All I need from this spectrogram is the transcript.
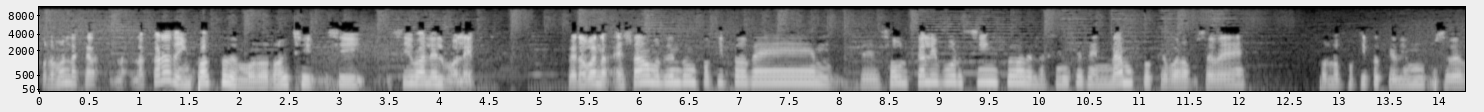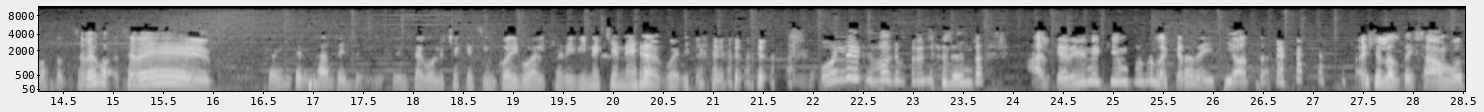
por lo menos la cara, la, cara de impacto de Monoroid sí, sí, sí vale el boleto. Pero bueno, estábamos viendo un poquito de, de Soul Calibur 5 de la gente de Namco, que bueno, pues se ve, por lo poquito que vimos, pues se ve bastante, se ve, se ve, se ve interesante. Y se, dice Goluche que sin código al que adivine quién era, güey. un Xbox 360 al que adivine quién puso la cara de idiota. Ahí se los dejamos.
